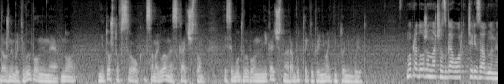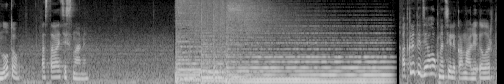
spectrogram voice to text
должны быть выполнены, но не то, что в срок, а самое главное с качеством. Если будут выполнены некачественно, работу таки принимать никто не будет. Мы продолжим наш разговор через одну минуту. Оставайтесь с нами. Открытый диалог на телеканале ЛРТ.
